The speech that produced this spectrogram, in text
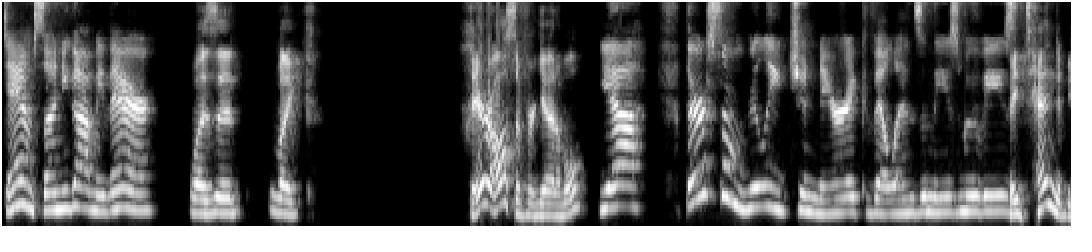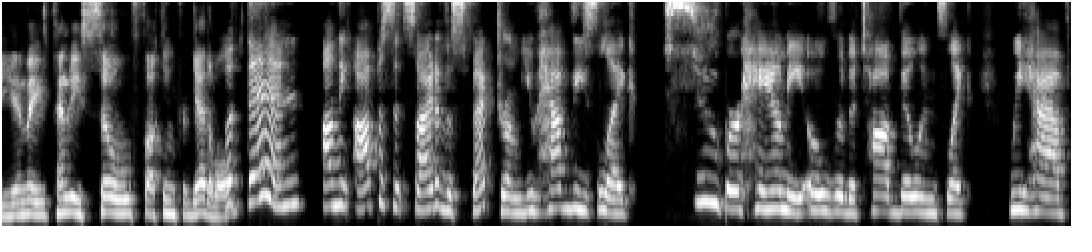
Damn, son, you got me there. Was it like they're also forgettable? Yeah. There are some really generic villains in these movies. They tend to be, and they tend to be so fucking forgettable. But then on the opposite side of the spectrum, you have these like super hammy over the top villains. Like we have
